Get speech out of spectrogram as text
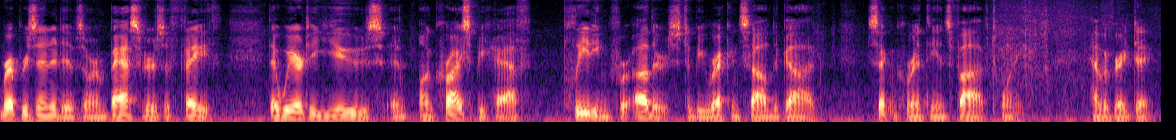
representatives or ambassadors of faith that we are to use on Christ's behalf, pleading for others to be reconciled to God. 2 Corinthians 5:20. Have a great day.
